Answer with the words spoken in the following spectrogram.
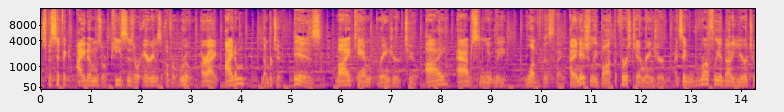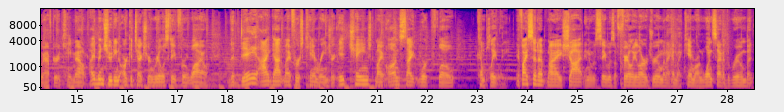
specific items or pieces or areas of a room. All right, item number two is my Cam Ranger 2. I absolutely loved this thing. I initially bought the first Cam Ranger, I'd say roughly about a year or two after it came out. I'd been shooting architecture and real estate for a while. The day I got my first Cam Ranger, it changed my on-site workflow completely. If I set up my shot and it was say it was a fairly large room and I had my camera on one side of the room, but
